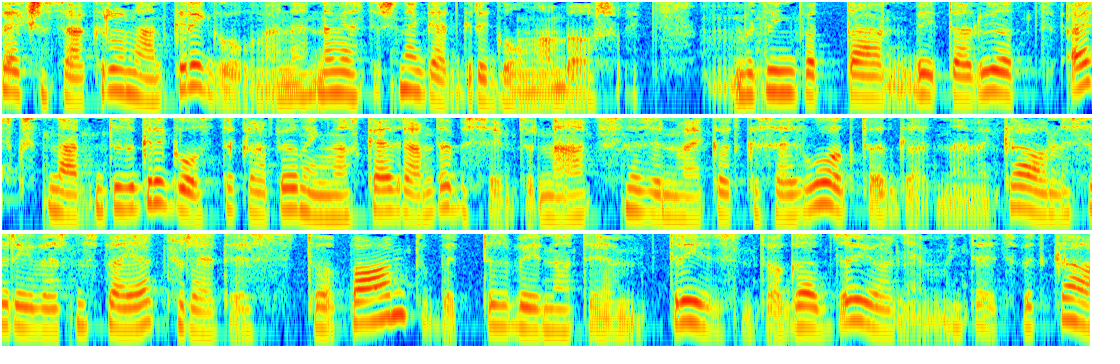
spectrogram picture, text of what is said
pēkšņi sāk runāt Grigulu. Ne? Neviens taču negaida Grigulu no Belšvicas. Bet viņi pat tā, bija tādi ļoti aizkustināti. Tas Griguls tā kā pilnīgi no skaidrām debesīm tur nāca. Es nezinu, vai kaut kas aiz logu to atgādināja vai kā. Un es arī vairs nespēju atcerēties to pantu, bet tas bija no tiem 30. gadu dzējoņiem. Viņa teica, bet kā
